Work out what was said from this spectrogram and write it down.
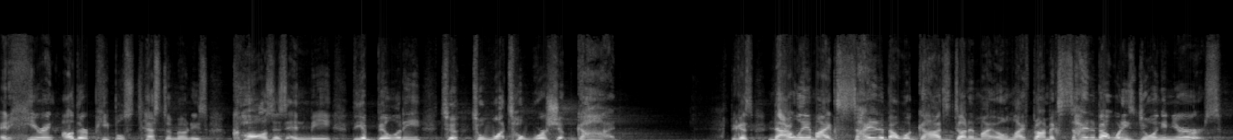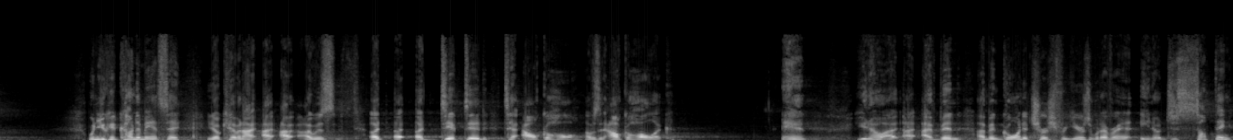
And hearing other people's testimonies causes in me the ability to, to want to worship God. Because not only am I excited about what God's done in my own life, but I'm excited about what He's doing in yours. When you could come to me and say, you know, Kevin, I, I, I was a, a, addicted to alcohol, I was an alcoholic. And, you know, I, have been, I've been going to church for years or whatever, and, you know, just something,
